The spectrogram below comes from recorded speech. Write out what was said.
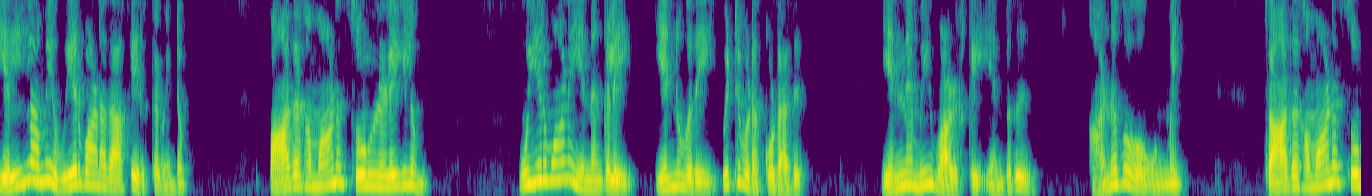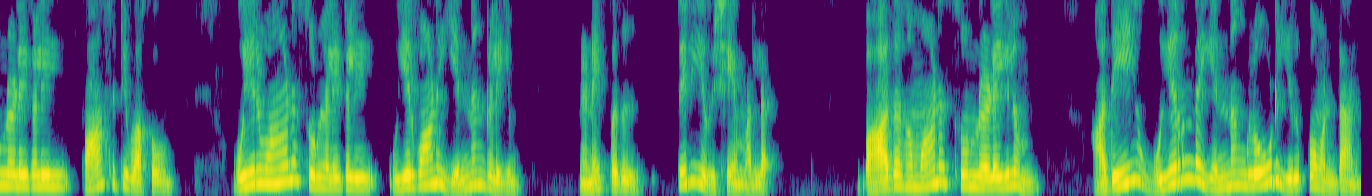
எல்லாமே உயர்வானதாக இருக்க வேண்டும். பாதகமான சூழ்நிலையிலும் உயர்வான எண்ணங்களை எண்ணுவதை விட்டுவிடக்கூடாது. எண்ணமே வாழ்க்கை என்பது அனுபவ உண்மை. சாதகமான சூழ்நிலைகளில் பாசிட்டிவாகவும் உயர்வான சூழ்நிலைகளில் உயர்வான எண்ணங்களையும் நினைப்பது பெரிய விஷயம் அல்ல பாதகமான சூழ்நிலையிலும் அதே உயர்ந்த எண்ணங்களோடு இருப்பவன்தான்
